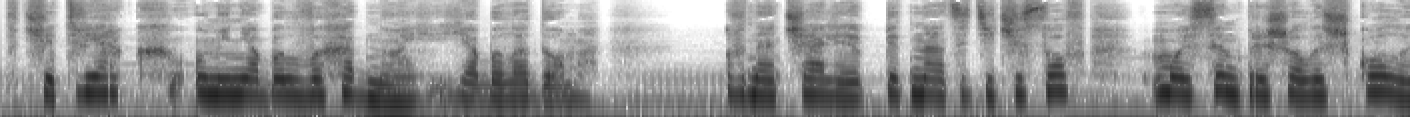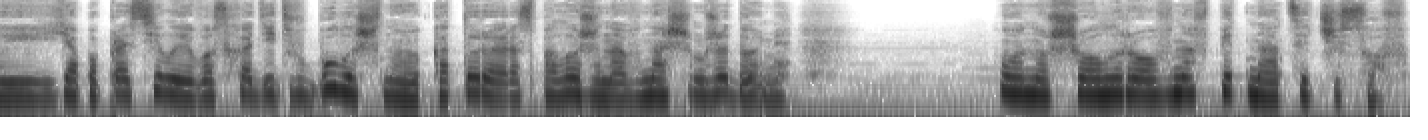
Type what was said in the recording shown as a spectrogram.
В четверг у меня был выходной, я была дома – в начале 15 часов мой сын пришел из школы, и я попросила его сходить в булочную, которая расположена в нашем же доме. Он ушел ровно в 15 часов.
